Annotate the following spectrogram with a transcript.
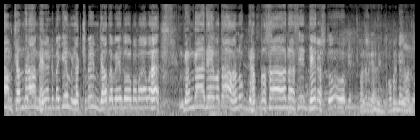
సువర్ణరహితస్రజాం చంద్రాం హిరణ్మయీం లక్ష్మీం జాతవేదో మమావ గంగాదేవత అనుగ్రహ ప్రసాద సిద్ధిరస్తు ఉన్నారు. ఇవ్వండి.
